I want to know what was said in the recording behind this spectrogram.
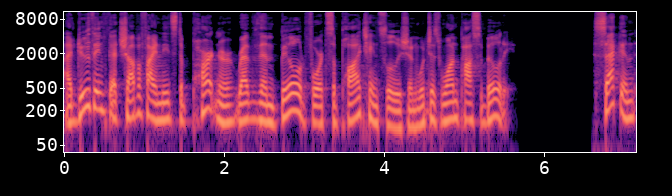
I do think that Shopify needs to partner rather than build for its supply chain solution, which is one possibility. Second,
